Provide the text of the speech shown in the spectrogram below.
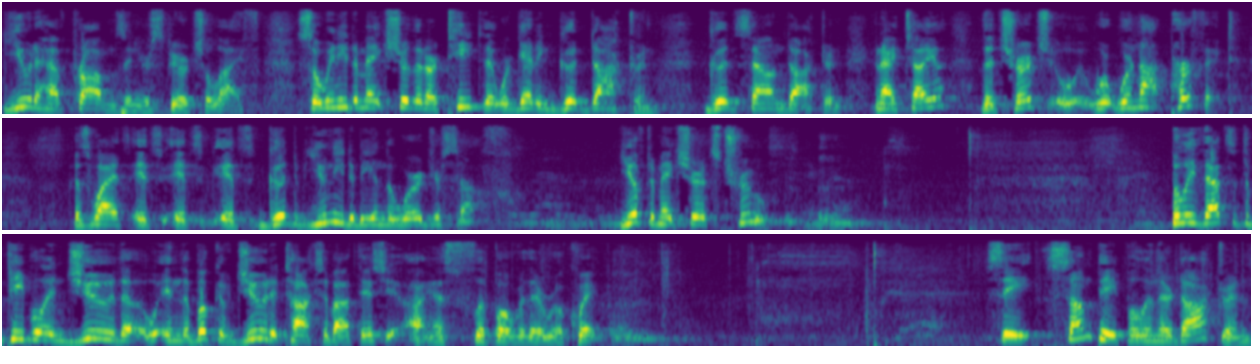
you to have problems in your spiritual life. So we need to make sure that our teach that we're getting good doctrine, good sound doctrine. And I tell you, the church, we're not perfect. That's why it's, it's, it's, it's good. You need to be in the Word yourself. You have to make sure it's true believe that's what the people in Jude, in the book of Jude, it talks about this. I'm going to flip over there real quick. See, some people in their doctrine,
